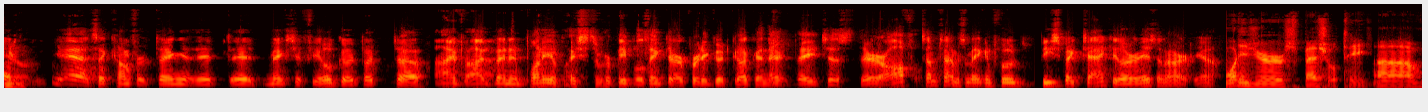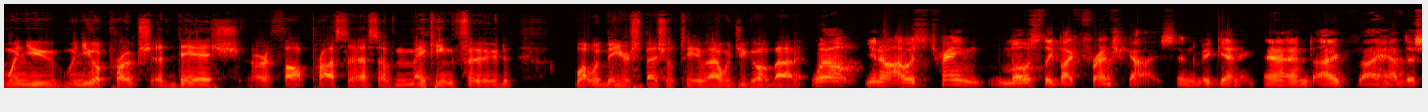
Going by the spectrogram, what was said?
You know, yeah, it's a comfort thing. It it, it makes you feel good. But uh, I've I've been in plenty of places where people think they're a pretty good cook and they they just they're awful. Sometimes making food be spectacular is an art. Yeah. What is your specialty uh, when you when you approach a dish or a thought process of making food? What would be your specialty? How would you go about it? Well, you know, I was trained mostly by French guys in the beginning, and I I have this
